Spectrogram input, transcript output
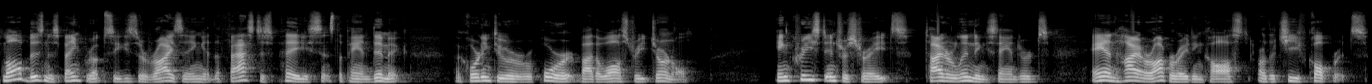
Small business bankruptcies are rising at the fastest pace since the pandemic, according to a report by the Wall Street Journal. Increased interest rates, tighter lending standards, and higher operating costs are the chief culprits.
